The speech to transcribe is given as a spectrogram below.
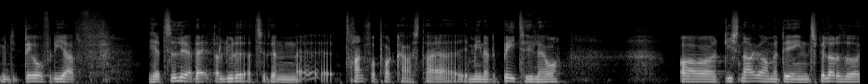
men det, det var fordi, jeg her tidligere i dag, der lyttede jeg til den øh, transfer-podcast, der er, jeg mener, det BT laver. Og de snakkede om, at det er en spiller, der hedder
